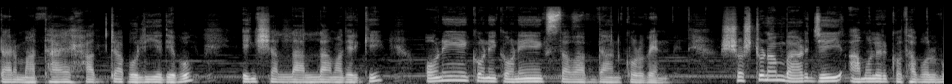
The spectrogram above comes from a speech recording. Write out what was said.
তার মাথায় হাতটা বলিয়ে দেব। ইনশাল্লাহ আল্লাহ আমাদেরকে অনেক অনেক অনেক সওয়াব দান করবেন। ষষ্ঠ নাম্বার যেই আমলের কথা বলব,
